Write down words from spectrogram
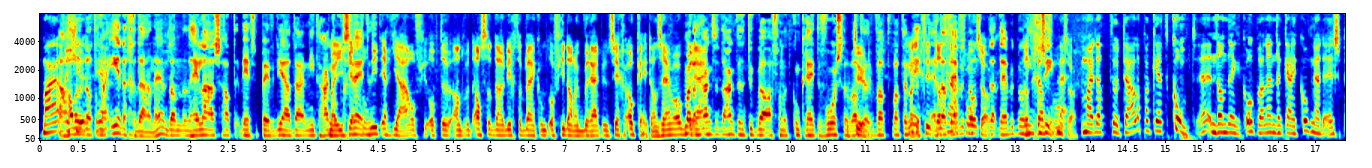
Maar als hadden we je- dat ja. maar eerder gedaan. Hè? Dan, helaas had, heeft de PvdA daar niet hard Maar op je gezeten. zegt toch niet echt ja of je op de antwoord, als dat nou dichterbij komt, of je dan ook bereid bent te zeggen, oké, dan zijn we ook Maar dat bereid. hangt, dat hangt er natuurlijk wel af van het concrete voorstel wat, er, wat, wat er Maar ligt. dat- en dat heb ik nog, dat heb ik nog Dat niet gezien. Maar dat totale pakket komt. Hè? En dan denk ik ook wel, en dan kijk ik ook naar de SP.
